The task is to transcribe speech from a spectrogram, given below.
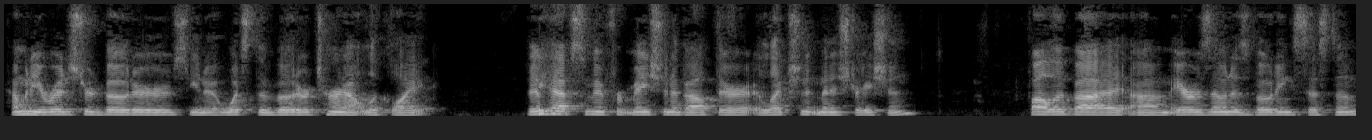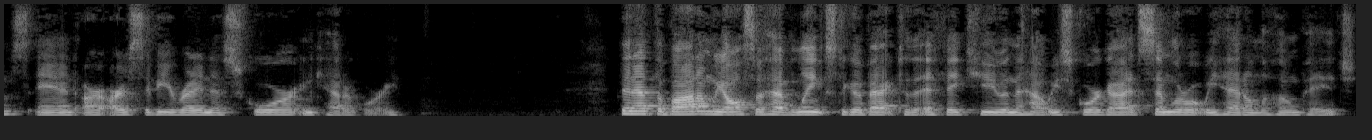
how many registered voters, you know, what's the voter turnout look like. Then we have some information about their election administration, followed by um, Arizona's voting systems and our RCV readiness score and category. Then at the bottom, we also have links to go back to the FAQ and the How We Score guide, similar to what we had on the homepage.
